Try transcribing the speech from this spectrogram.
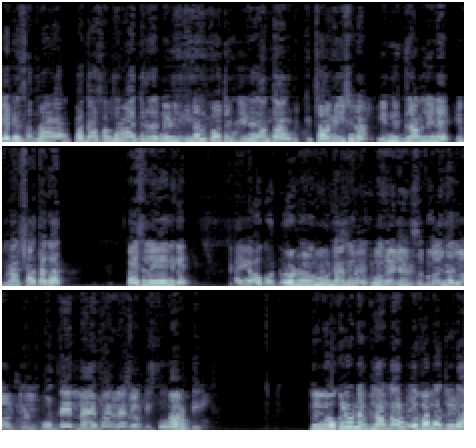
ఎన్ని సంవత్సరాలు? పద్నాలుగు సంవత్సరాలు అవుతుంది. నేను పోతుంది అంతా సాఫ్ చేసిన. ఇన్ని దినాలు నేనే. ఇప్పుడు నా శాత కాదు. పైసలు ఏనికి అయ్యో ఒక రెండు మూడు నాలుగు మేము ఒకటే ఉన్నాం. బ్లాక్ లా ఎవరు లేదు.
